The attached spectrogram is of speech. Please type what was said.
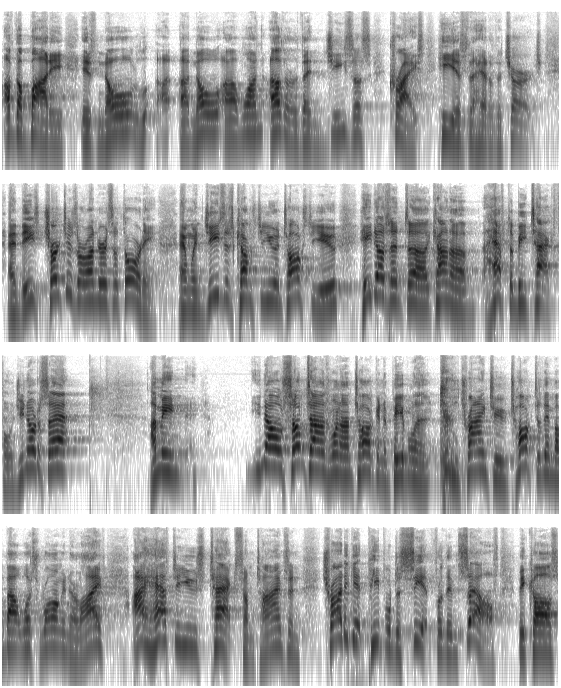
of the body, is no, uh, uh, no uh, one other than Jesus Christ. He is the head of the church. And these churches are under his authority. And when Jesus comes to you and talks to you, he doesn't uh, kind of have to be tactful. Do you notice that? I mean, you know, sometimes when I'm talking to people and trying to talk to them about what's wrong in their life, I have to use tact sometimes and try to get people to see it for themselves because,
